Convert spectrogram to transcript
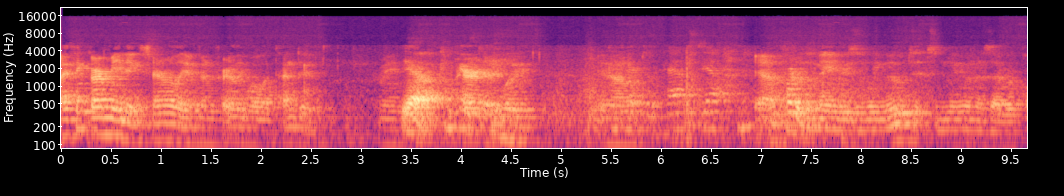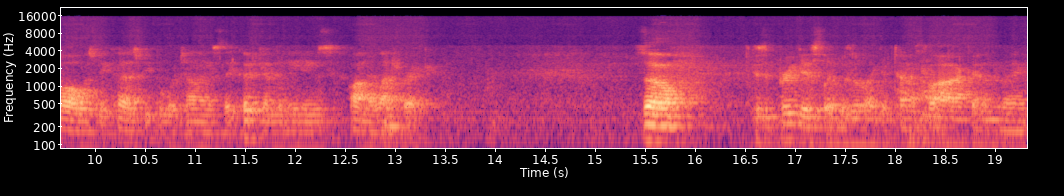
I think our meetings generally have been fairly well attended. I mean, Yeah. comparatively, you know, Compared to the past, yeah. And yeah. part of the main reason we moved it to noon, as I recall, was because people were telling us they could come to meetings on their lunch break. So, Because previously it was like at ten o'clock and, Right.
